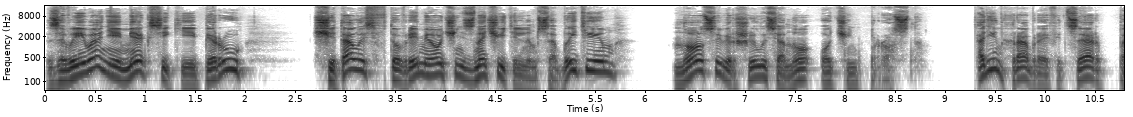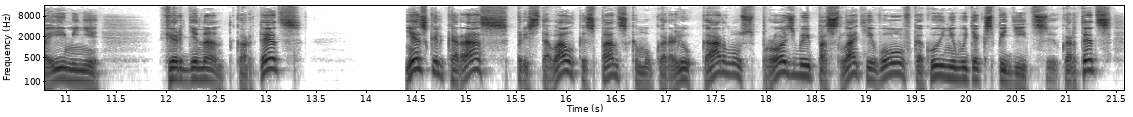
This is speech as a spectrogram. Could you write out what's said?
Завоевание Мексики и Перу считалось в то время очень значительным событием, но совершилось оно очень просто. Один храбрый офицер по имени Фердинанд Кортец несколько раз приставал к испанскому королю Карлу с просьбой послать его в какую-нибудь экспедицию. Кортец —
